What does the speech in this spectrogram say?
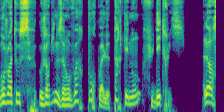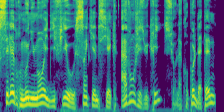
Bonjour à tous, aujourd'hui nous allons voir pourquoi le Parthénon fut détruit. Alors, célèbre monument édifié au 5e siècle avant Jésus-Christ sur l'acropole d'Athènes,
